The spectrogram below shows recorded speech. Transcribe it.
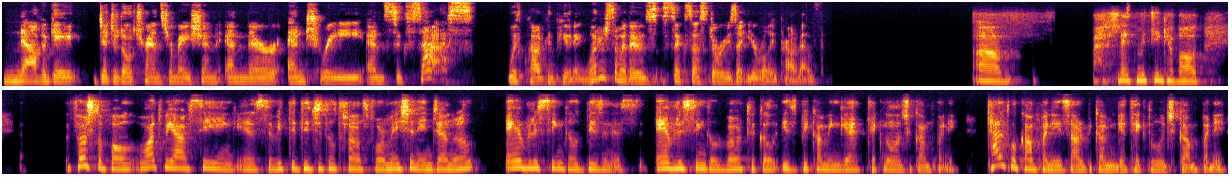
navigate digital transformation and their entry and success with cloud computing. What are some of those success stories that you're really proud of? Um, let me think about first of all what we are seeing is with the digital transformation in general every single business every single vertical is becoming a technology company. Telco companies are becoming a technology company.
